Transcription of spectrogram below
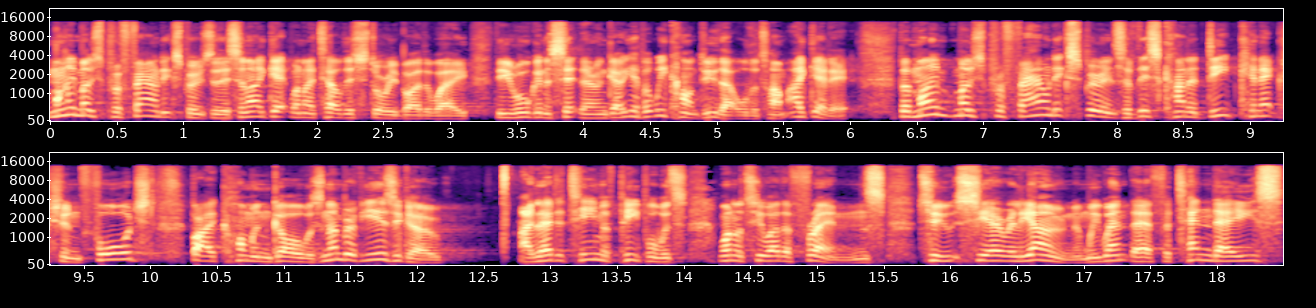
My most profound experience of this, and I get when I tell this story, by the way, that you're all going to sit there and go, yeah, but we can't do that all the time. I get it. But my most profound experience of this kind of deep connection forged by a common goal was a number of years ago. I led a team of people with one or two other friends to Sierra Leone, and we went there for 10 days,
